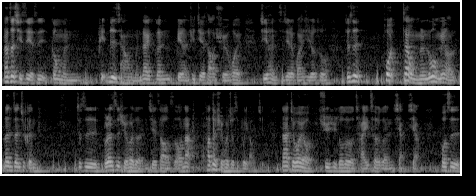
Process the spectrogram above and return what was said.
那这其实也是跟我们平日常我们在跟别人去介绍学会。其实很直接的关系，就是说，就是或在我们如果没有认真去跟，就是不认识学会的人介绍的时候，那他对学会就是不了解，那就会有许许多多的猜测跟想象，或是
